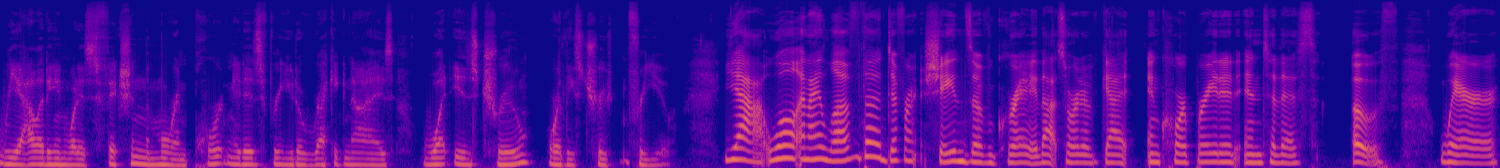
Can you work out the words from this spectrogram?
reality and what is fiction, the more important it is for you to recognize what is true, or at least true for you. Yeah, well, and I love the different shades of gray that sort of get incorporated into this oath, where,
